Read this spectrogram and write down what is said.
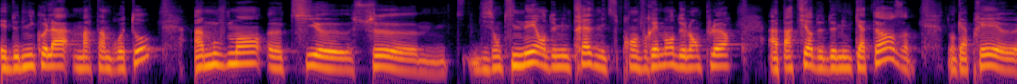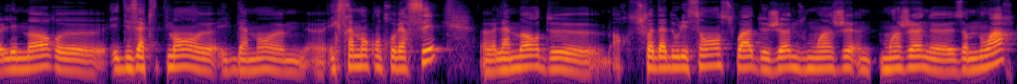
et de Nicolas Martin Breteau, un mouvement euh, qui euh, se, disons, qui naît en 2013, mais qui prend vraiment de l'ampleur à partir de 2014. Donc après les morts et des acquittements évidemment extrêmement controversés, la mort de, soit d'adolescents, soit de jeunes ou moins jeunes hommes noirs,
